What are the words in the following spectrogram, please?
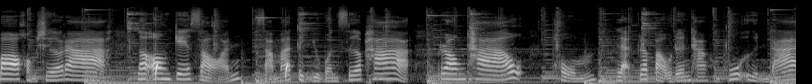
ปอร์ของเชื้อราละอองเกสรสามารถติดอยู่บนเสื้อผ้า รองเท้า ผม และกระเป๋าเดินทางของผู้อื่นได้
